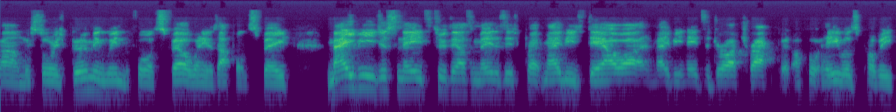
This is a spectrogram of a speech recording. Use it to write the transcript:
Um, we saw his booming win before a spell when he was up on speed. Maybe he just needs 2,000 metres this prep. Maybe he's dour and maybe he needs a dry track. But I thought he was probably,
